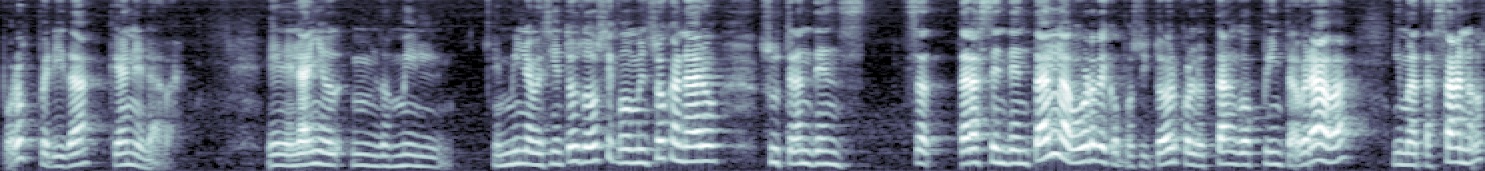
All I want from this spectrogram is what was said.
prosperidad que anhelaba. En el año 2000, en 1912 comenzó Canaro su trascendental labor de compositor con los tangos Pinta Brava y Matasanos,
